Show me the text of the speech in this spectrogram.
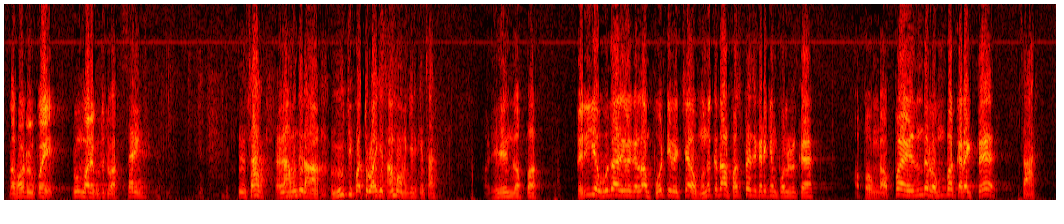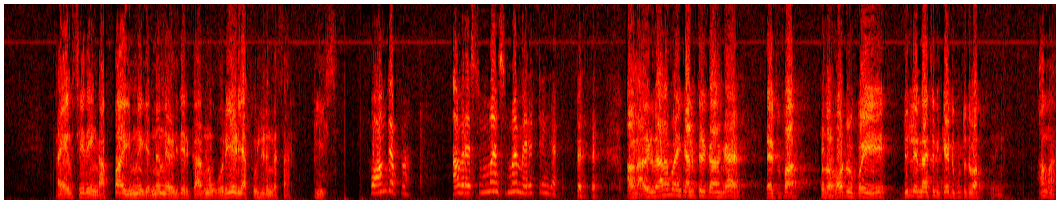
இந்த ஹோட்டலுக்கு போய் ரூம் வாடகை கொடுத்துட்டு வா. சரிங்க. சார் நான் வந்து நான் நூத்தி பத்து ரூபாய்க்கு சாமான் வாங்கியிருக்கேன் சார். அடேங்கப்பா பெரிய ஊதாரிகளுக்கு எல்லாம் போட்டி வச்சா உனக்கு தான் ஃபர்ஸ்ட் பிரைஸ் கிடைக்கும் போல இருக்க. அப்ப உங்க அப்பா எழுந்து ரொம்ப கரெக்ட் சார் தயவு செய்து எங்க அப்பா இன்னும் என்னென்ன எழுதியிருக்காருன்னு ஒரே அடியா சொல்லிடுங்க சார். ப்ளீஸ் போங்கப்பா அவரை சும்மா சும்மா மிரட்டுறீங்க. அவன் அதுக்கு தானே இங்க அனுப்பிச்சிருக்காங்க. சுப்பா. அந்த ஹோட்டலுக்கு போய் பில் என்னாச்சுன்னு கேட்டு கொடுத்துட்டு வா. ஆமா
